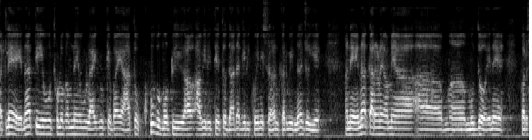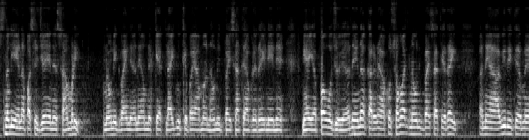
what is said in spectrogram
એટલે એનાથી એવું થોડુંક અમને એવું લાગ્યું કે ભાઈ, આ તો ખૂબ મોટી આવી રીતે તો દાદાગીરી કોઈની સહન કરવી ન જોઈએ. અને એના કારણે અમે આ આ મુદ્દો એને પર્સનલી એના પાસે જઈ એને સાંભળી નવનીતભાઈને. અને અમને ક્યાંક લાગ્યું કે ભાઈ, આમાં નવનીતભાઈ સાથે આપણે રહીને એને ન્યાય અપાવવો જોઈએ. અને એના કારણે આખો સમાજ નવનીતભાઈ સાથે રહી અને આવી રીતે અમે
